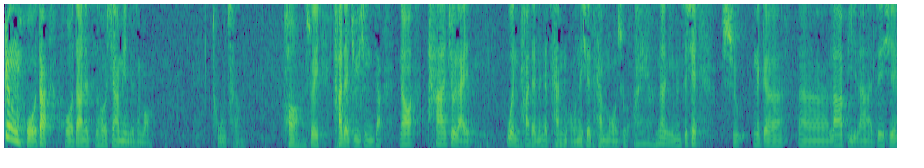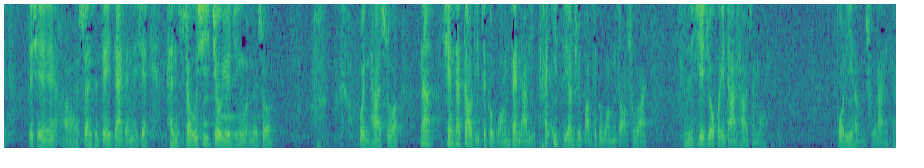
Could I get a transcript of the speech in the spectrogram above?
更火大，火大了之后，下面就什么屠城。哈、哦，所以他的居心脏，然后他就来。问他的那个参谋，那些参谋说：“哎呀，那你们这些属那个呃拉比啦，这些这些呃算是这一代的那些很熟悉旧约经文的说，问他说，那现在到底这个王在哪里？他一直要去把这个王找出来，直接就回答他什么？伯利恒出来的。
